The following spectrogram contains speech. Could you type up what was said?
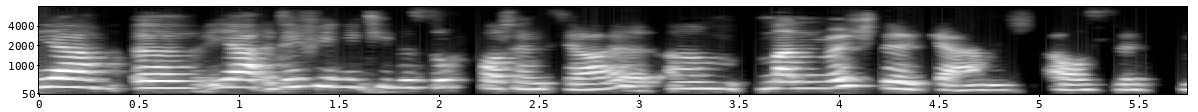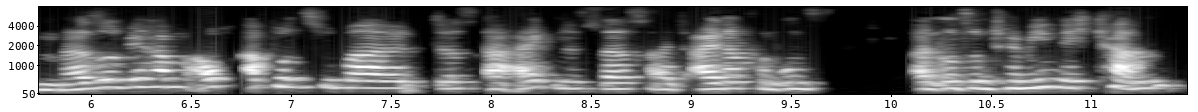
Ja, äh, ja, definitives Suchtpotenzial. Ähm, man möchte gar nicht aussetzen. Also wir haben auch ab und zu mal das Ereignis, dass halt einer von uns an unserem Termin nicht kann.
